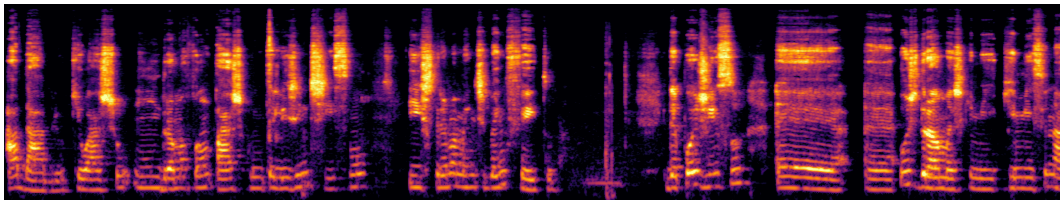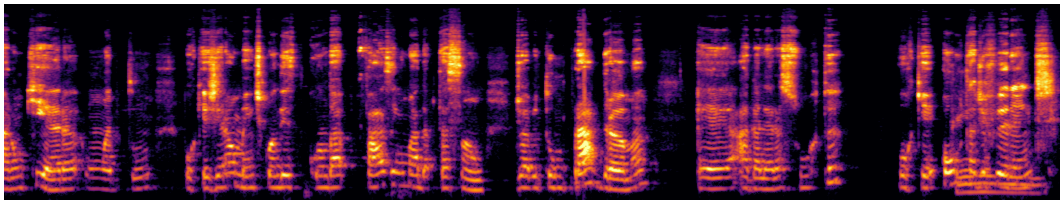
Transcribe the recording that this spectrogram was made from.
a W, que eu acho um drama fantástico, inteligentíssimo e extremamente bem feito. Depois disso, é, é, os dramas que me, que me ensinaram que era um webtoon, porque geralmente quando, quando fazem uma adaptação de webtoon para drama, é, a galera surta, porque ou tá diferente,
